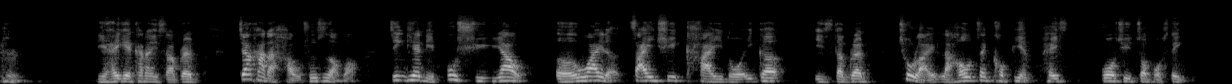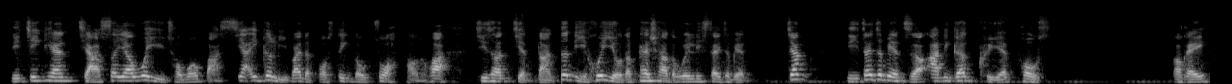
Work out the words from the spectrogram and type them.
你还可以看到 Instagram。这样它的好处是什么？今天你不需要额外的再去开多一个 Instagram 出来，然后再 copy and paste 过去做 posting。你今天假设要未雨绸缪，把下一个礼拜的 posting 都做好的话，其实很简单。这里会有的 page 都会 list 在这边。这样你在这边只要按一个 create post，OK，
